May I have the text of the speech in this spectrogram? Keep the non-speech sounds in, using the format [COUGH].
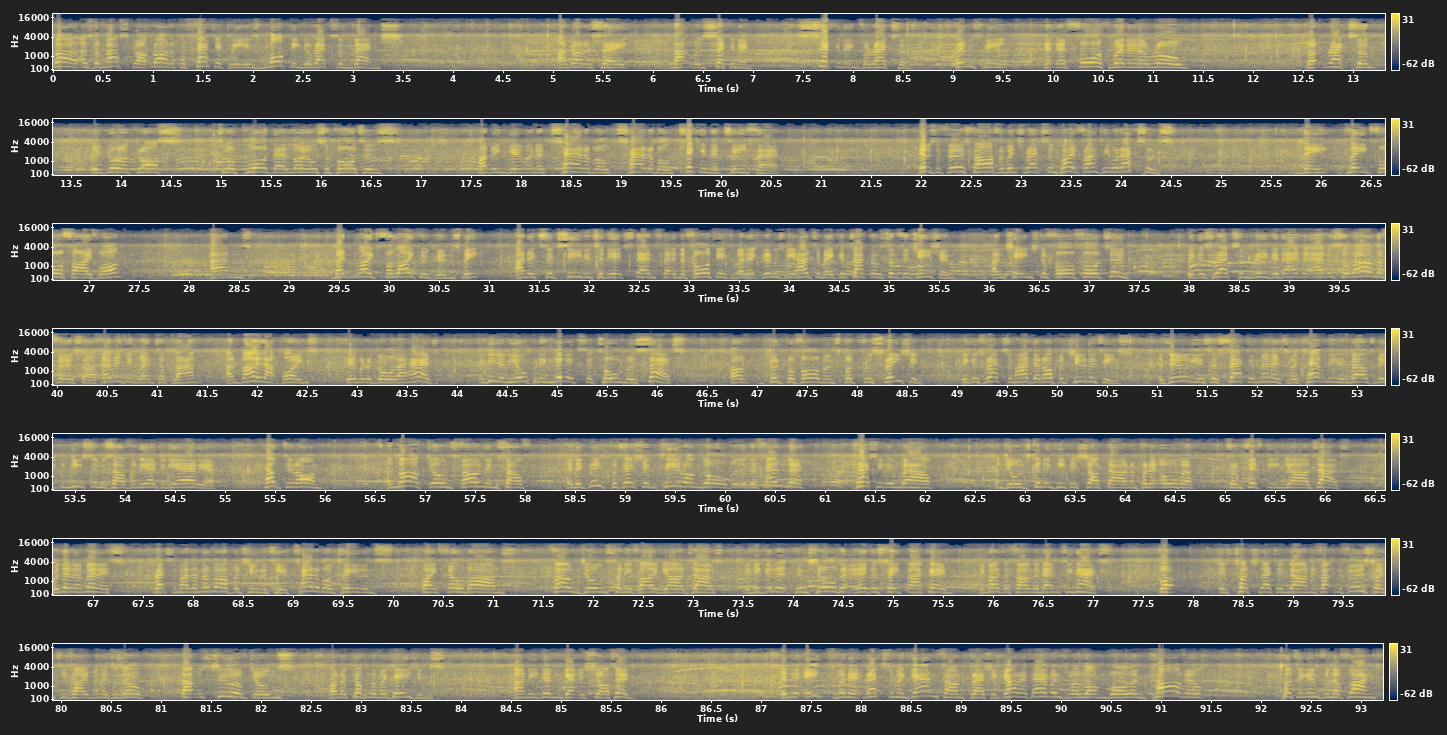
well, as the mascot rather pathetically is mocking the Wrexham bench. I've gotta say, that was sickening. Sickening for Wrexham. Grimsby get their fourth win in a row but Wrexham, who go across to applaud their loyal supporters, have been given a terrible, terrible kick in the teeth there. It was the first half in which Wrexham, quite frankly, were excellent. They played 4 5 1 and went like for like with Grimsby. And it succeeded to the extent that in the 40th minute, Grimsby had to make a tactical substitution and change to 4 4 2 because Wrexham really did ever, ever so well in the first half. Everything went to plan, and by that point, they were a goal ahead. Indeed, in the opening minutes, the tone was set of good performance, but frustration because Wrexham had their opportunities as early as the second minute. McEvilly did well to make a use of himself on the edge of the area, helped it on, and Mark Jones found himself in a great position, clear on goal, but the defender pressured him well, and Jones couldn't keep his shot down and put it over from 15 yards out. Within a minute, Wrexham had another opportunity, a terrible clearance by Phil Barnes. Found Jones 25 yards out. If he could have controlled it and hit it straight back in, he might have found an empty net. But his touch let him down. In fact, in the first 25 minutes or so, that was true of Jones on a couple of occasions. And he didn't get his shot in. In the eighth minute, Wrexham again found pressure. Gareth Evans with a long ball and Carvill cutting in from the flank.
